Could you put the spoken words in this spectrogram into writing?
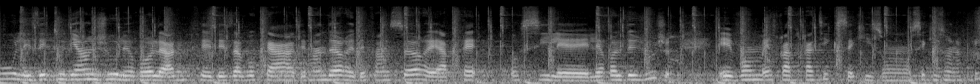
où les étudiants jouent le rôle en fait, des avocats, demandeurs et défenseurs et après aussi les, les rôles de juges et vont mettre en pratique ce qu'ils ont, ce qu'ils ont appris.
